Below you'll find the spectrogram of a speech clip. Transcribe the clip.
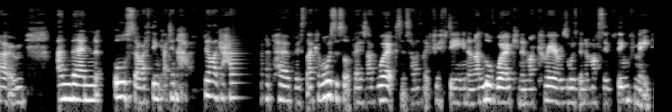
Um, and then also, I think I didn't feel like I had a purpose. Like I'm always the sort of person I've worked since I was like 15 and I love working and my career has always been a massive thing for me.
